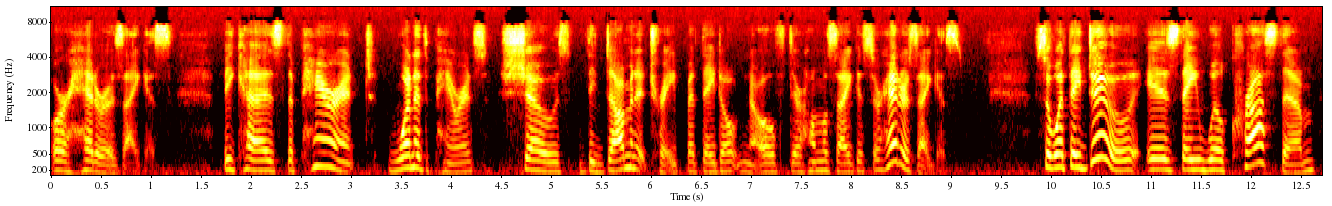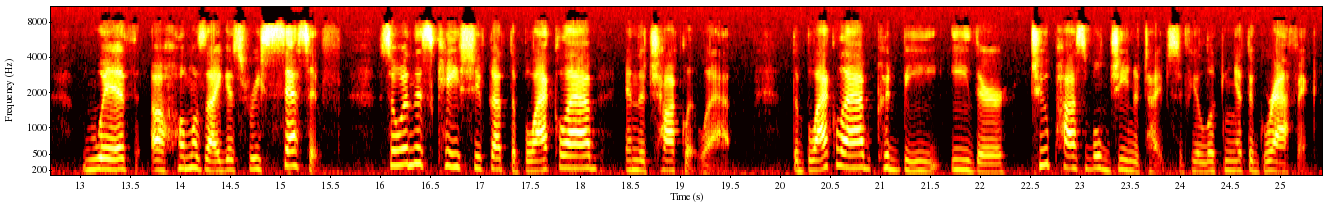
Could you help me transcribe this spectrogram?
or heterozygous? Because the parent, one of the parents, shows the dominant trait, but they don't know if they're homozygous or heterozygous. So what they do is they will cross them with a homozygous recessive. So in this case, you've got the black lab and the chocolate lab. The black lab could be either two possible genotypes if you're looking at the graphic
